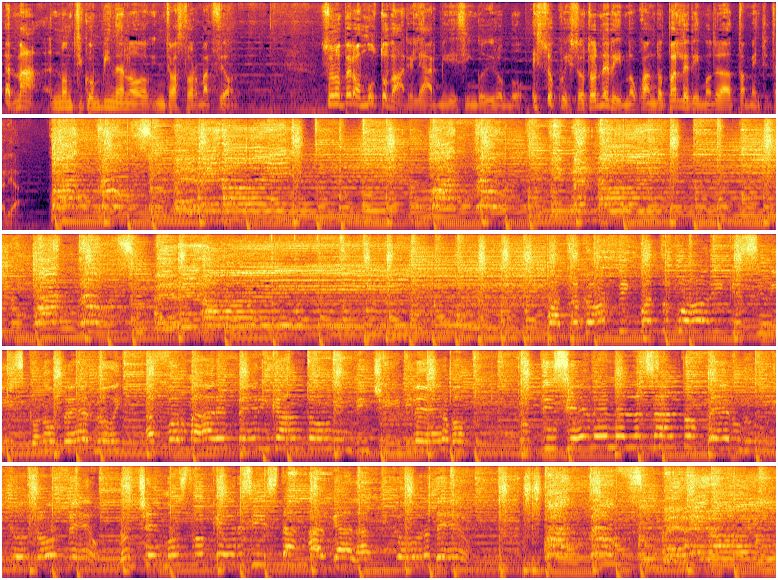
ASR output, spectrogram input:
eh, ma non si combinano in trasformazione. Sono però molto varie le armi dei singoli robot e su questo torneremo quando parleremo dell'adattamento italiano. Per noi a formare per incanto un invincibile robot. Tutti insieme nell'assalto per un unico trofeo. Non c'è mostro che resista al galattico rodeo. Quattro supereroi,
